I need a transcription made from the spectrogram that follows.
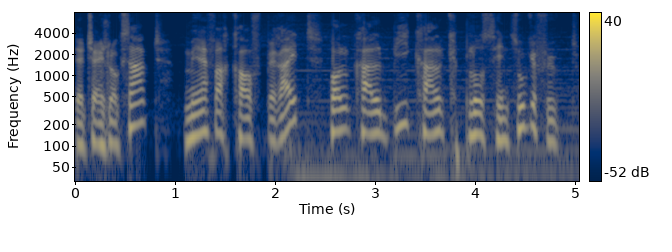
Der Changelog sagt, Mehrfachkauf bereit, Polkal Bikalk Plus hinzugefügt.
